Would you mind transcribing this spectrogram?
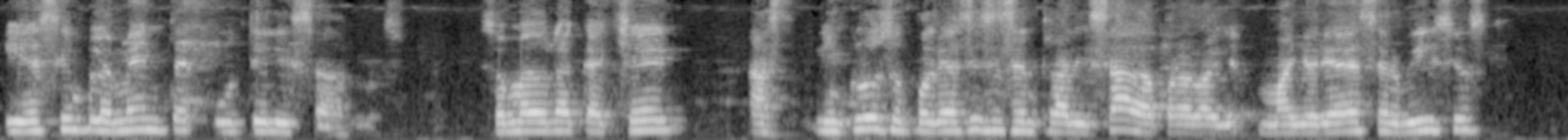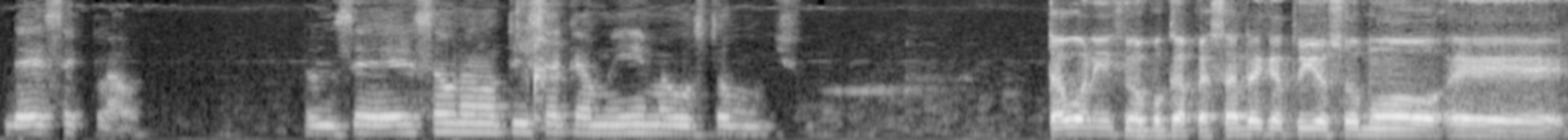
y es simplemente utilizarlos. Eso me da una caché, incluso podría decirse centralizada para la mayoría de servicios de ese cloud. Entonces, esa es una noticia que a mí me gustó mucho. Está buenísimo, porque a pesar de que tú y yo somos, eh,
